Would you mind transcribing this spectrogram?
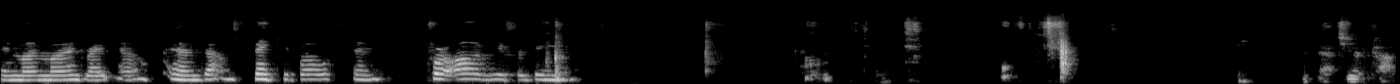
in my mind right now. And um, thank you both and for all of you for being here. That's your copy.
